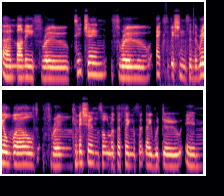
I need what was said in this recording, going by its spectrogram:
earn money through teaching, through exhibitions in the real world, through commissions, all of the things that they would do in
